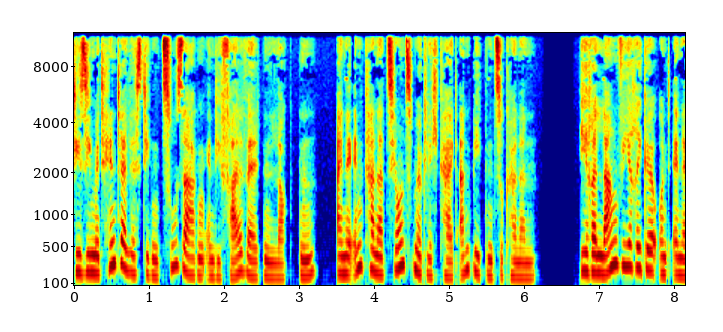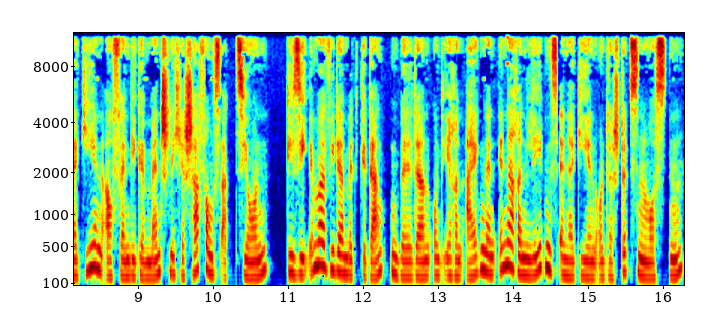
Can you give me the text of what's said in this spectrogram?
die sie mit hinterlistigen Zusagen in die Fallwelten lockten, eine Inkarnationsmöglichkeit anbieten zu können. Ihre langwierige und energienaufwendige menschliche Schaffungsaktion, die sie immer wieder mit Gedankenbildern und ihren eigenen inneren Lebensenergien unterstützen mussten,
